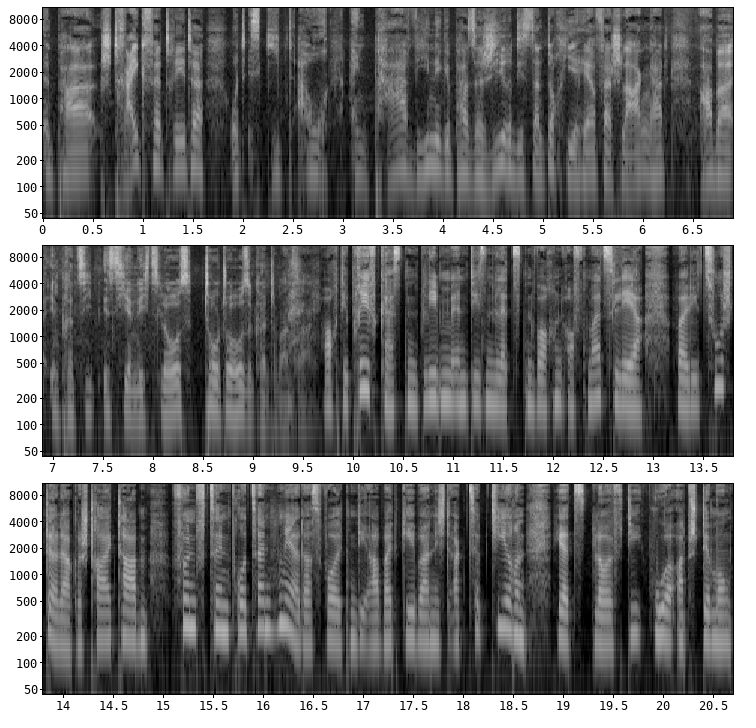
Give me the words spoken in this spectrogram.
ein paar Streikvertreter und es gibt auch ein paar wenige Passagiere, die es dann doch hierher verschlagen hat. Aber im Prinzip ist hier nichts los. Tote Hose könnte man sagen. Auch die Briefkästen blieben in diesen letzten Wochen oftmals leer, weil die Zusteller gestreikt haben. 15 Prozent mehr, das wollten die Arbeitgeber nicht akzeptieren. Jetzt läuft die Urabstimmung.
